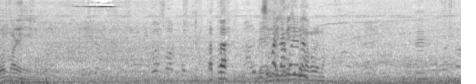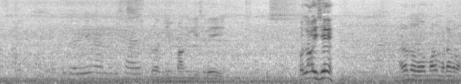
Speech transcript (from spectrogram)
오랜만에. Patla. Bisa patla ko yun ah. na. Eh. পুরা ভিড় মাঙ্গি গেছে রে খোলা হয়েছে আরো মারো মোটা করো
